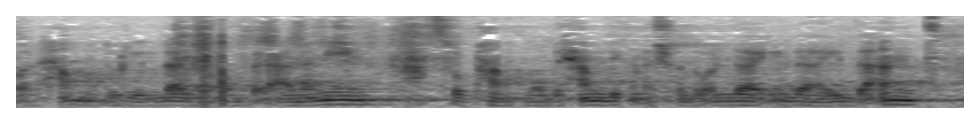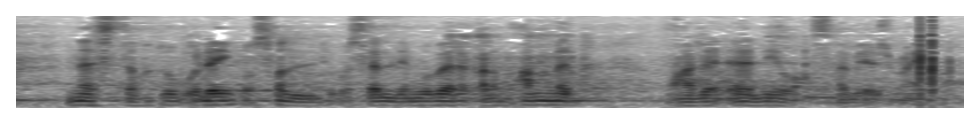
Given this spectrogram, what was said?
والحمد لله رب العالمين. سبحانك وبحمدك نشهد أن لا إله إلا أنت. نستغفر إليك. وصلي وسلم وبارك على محمد وعلى آله وأصحابه أجمعين.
